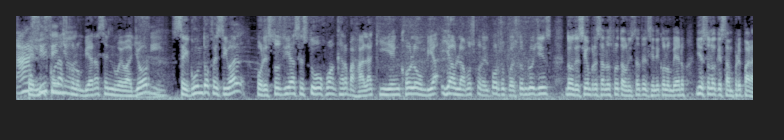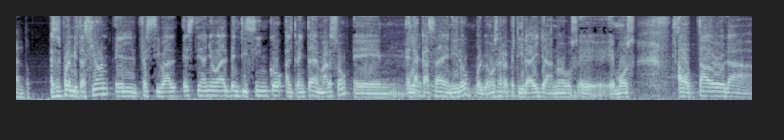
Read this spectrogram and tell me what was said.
Ah, películas colombianas en Nueva York, Sí. segundo festival. Por estos días estuvo Juan Carvajal aquí en Colombia y hablamos con él, por supuesto, en Blue Jeans, donde siempre están los protagonistas del cine colombiano y esto es lo que están preparando. Gracias por la invitación. El festival este año va del 25 al 30 de marzo eh, en la Casa de Niro. Volvemos a repetir ahí, ya nos eh, hemos adoptado la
